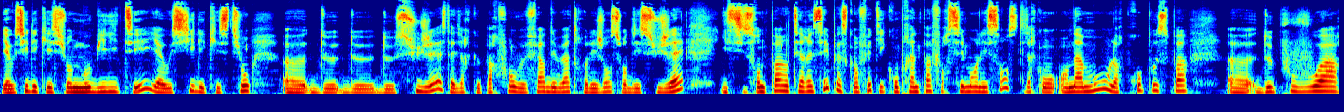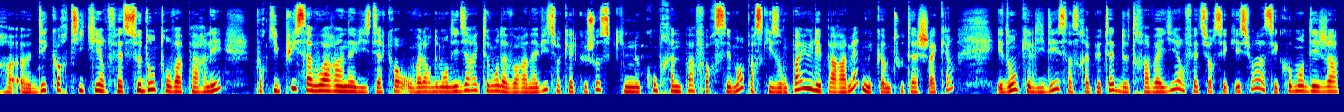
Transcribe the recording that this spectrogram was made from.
Il y a aussi les questions de mobilité, il y a aussi les questions de, de, de sujets, c'est-à-dire que parfois on veut faire débattre les gens sur des sujets, ils s'y sont pas intéressés parce qu'en fait ils comprennent pas forcément l'essence, c'est-à-dire qu'en amont on leur propose pas de pouvoir décortiquer en fait ce dont on va parler pour qu'ils puissent avoir un avis, c'est-à-dire qu'on va leur demander directement d'avoir un avis sur quelque chose qu'ils ne comprennent pas forcément parce qu'ils n'ont pas eu les paramètres, mais comme tout à chacun. Et donc l'idée, ça serait peut-être de travailler en fait sur ces questions-là. C'est comment déjà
